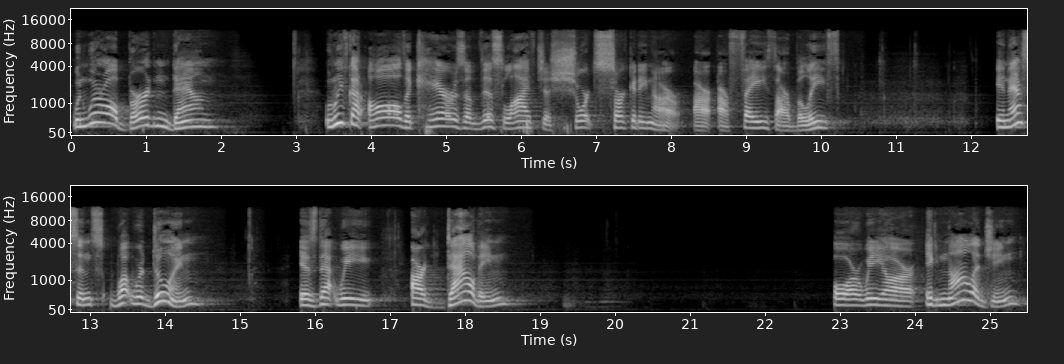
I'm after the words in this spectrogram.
When we're all burdened down, when we've got all the cares of this life just short circuiting our, our, our faith, our belief, in essence, what we're doing is that we are doubting or we are acknowledging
